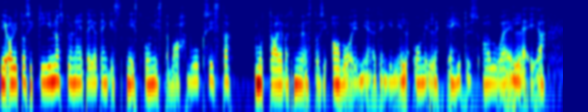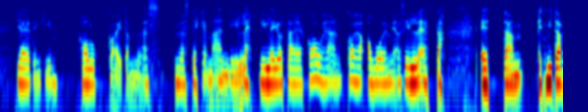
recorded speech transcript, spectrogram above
niin oli tosi kiinnostuneita jotenkin niistä omista vahvuuksista, mutta olivat myös tosi avoimia jotenkin niille omille kehitysalueille ja, ja jotenkin halukkaita myös, myös tekemään niille, niille jotain. Ja kauhean, kauhean avoimia sille, että, että, että mitä,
